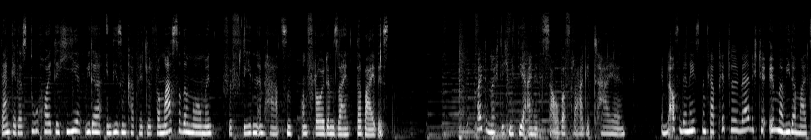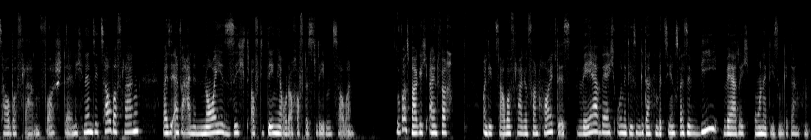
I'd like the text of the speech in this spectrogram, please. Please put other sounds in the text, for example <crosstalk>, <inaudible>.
Danke, dass du heute hier wieder in diesem Kapitel von Master the Moment für Frieden im Herzen und Freude im Sein dabei bist. Heute möchte ich mit dir eine Zauberfrage teilen. Im Laufe der nächsten Kapitel werde ich dir immer wieder mal Zauberfragen vorstellen. Ich nenne sie Zauberfragen, weil sie einfach eine neue Sicht auf die Dinge oder auch auf das Leben zaubern. Sowas mag ich einfach. Und die Zauberfrage von heute ist, wer wäre ich ohne diesen Gedanken, beziehungsweise wie wäre ich ohne diesen Gedanken?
